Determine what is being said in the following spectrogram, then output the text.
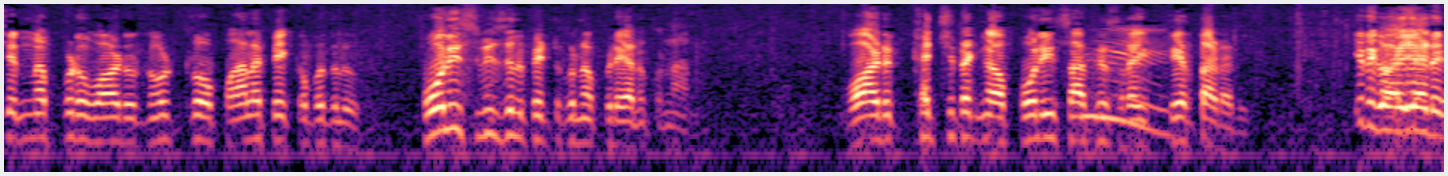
చిన్నప్పుడు వాడు నోట్లో పాలపేక బదులు పోలీస్ విజులు పెట్టుకున్నప్పుడే అనుకున్నాను. వాడు ఖచ్చితంగా పోలీస్ ఆఫీసర్ అయి తీర్తాడని. ఇదిగో అయ్యాడు.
